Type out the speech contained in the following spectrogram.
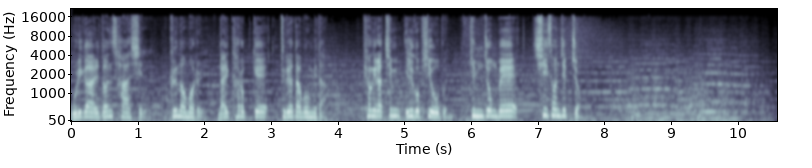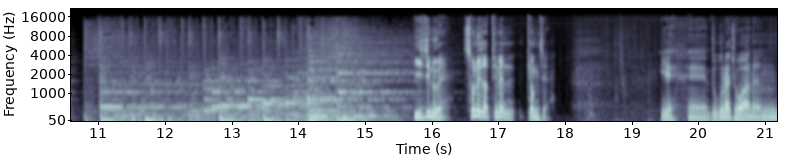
우리가 알던 사실 그 너머를 날카롭게 들여다봅니다. 평일 아침 7시 5분 김종배의 시선 집중. 이진우의 손에 잡히는 경제. 예, 예, 누구나 좋아하는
